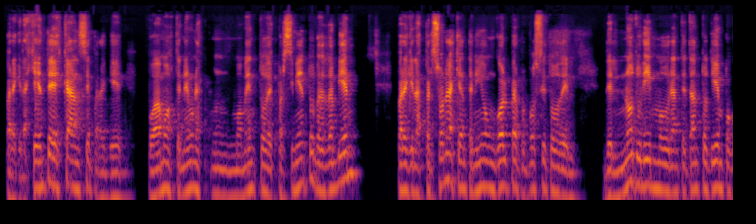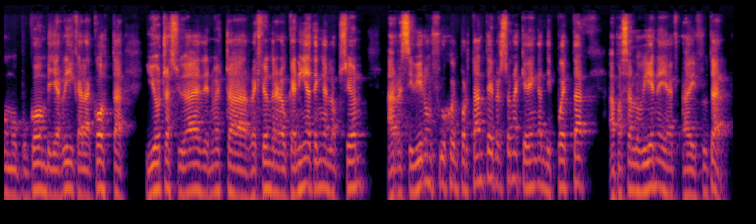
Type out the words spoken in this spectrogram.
para que la gente descanse, para que podamos tener un, momento de esparcimiento, pero también para que las personas que han tenido un golpe a propósito del, del no turismo durante tanto tiempo como Pucón, Villarrica, La Costa y otras ciudades de nuestra región de la Araucanía tengan la opción a recibir un flujo importante de personas que vengan dispuestas a pasarlo bien y a disfrutar.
